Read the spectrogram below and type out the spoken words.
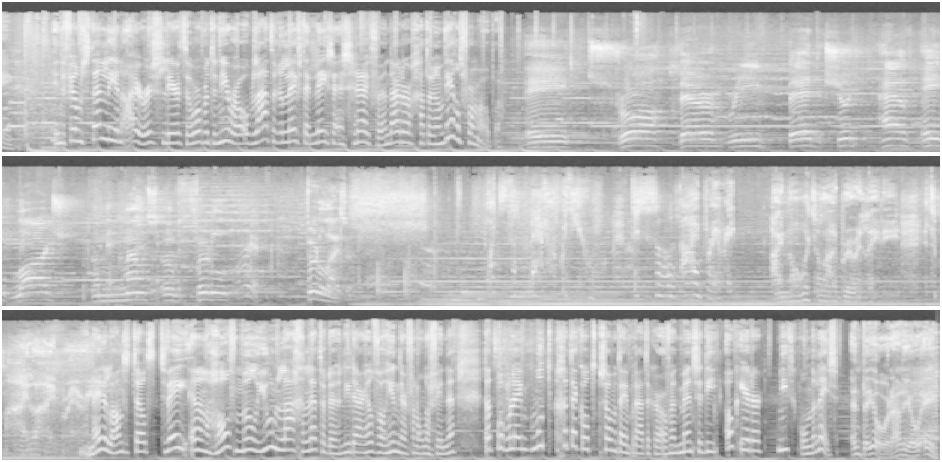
In de film Stanley and Iris leert Robert De Niro op latere leeftijd lezen en schrijven. En daardoor gaat er een wereld voor hem open. A strawberry bed should have a large amount of fertile fertilizer. What's the matter with you? This is a library. I know it's a library, lady. It's my library. Nederland telt 2,5 miljoen laaggeletterden... die daar heel veel hinder van ondervinden. Dat probleem moet getackeld. Zometeen praat ik erover met mensen die ook eerder niet konden lezen. NPO Radio 1.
